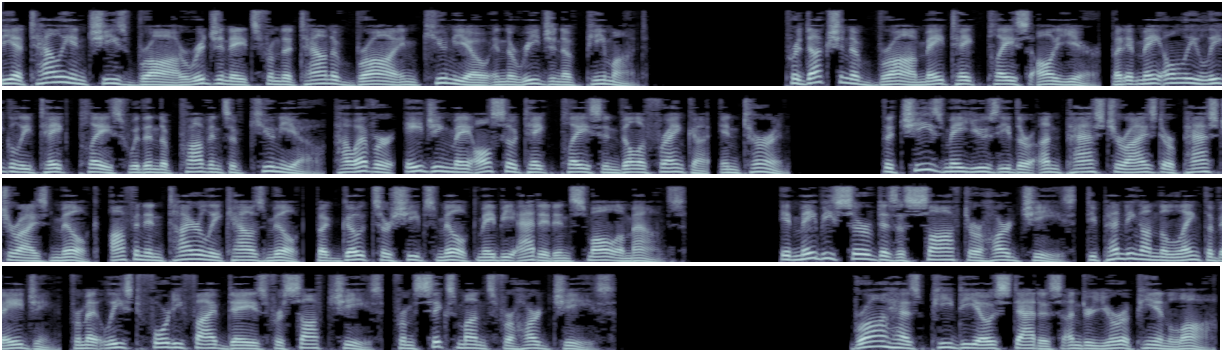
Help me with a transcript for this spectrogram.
The Italian cheese Bra originates from the town of Bra in Cuneo in the region of Piedmont. Production of Bra may take place all year, but it may only legally take place within the province of Cuneo, however, aging may also take place in Villafranca, in Turin. The cheese may use either unpasteurized or pasteurized milk, often entirely cow's milk, but goat's or sheep's milk may be added in small amounts. It may be served as a soft or hard cheese, depending on the length of aging, from at least 45 days for soft cheese, from 6 months for hard cheese. Bra has PDO status under European law.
